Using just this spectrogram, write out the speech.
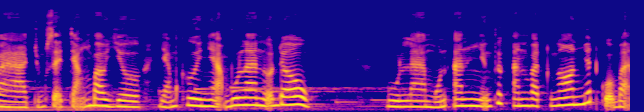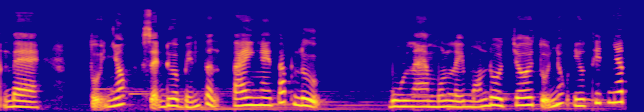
Và chúng sẽ chẳng bao giờ dám cười nhạo bula nữa đâu. Bula muốn ăn những thức ăn vặt ngon nhất của bạn bè. Tụi nhóc sẽ đưa bến tận tay ngay tắp lự. Bula muốn lấy món đồ chơi tụi nhóc yêu thích nhất.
